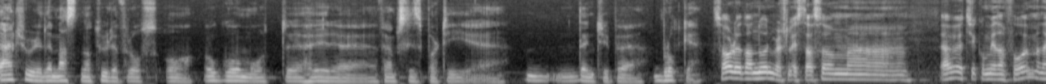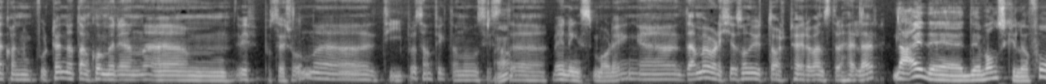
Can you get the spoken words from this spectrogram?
der tror jeg det er mest naturlig for oss å, å gå mot uh, Høyre, Fremskrittspartiet, den type blokker. Så har du da Nordmørslista som uh, Jeg vet ikke hvor mye de får, men det kan fort hende at de kommer i en um, vippeposisjon. Uh, 10 fikk de nå siste ja. meningsmåling. Uh, de er vel ikke sånn uttalt høyre-venstre heller? Nei, det, det, er vanskelig å få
